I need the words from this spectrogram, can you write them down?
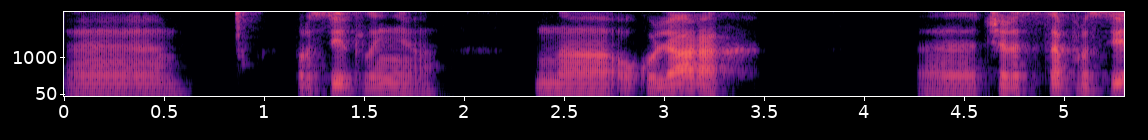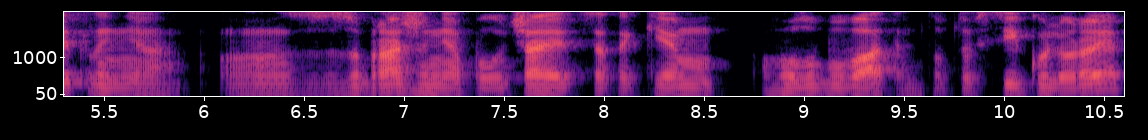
е, просвітлення на окулярах. Е, через це просвітлення е, зображення виходить таким голубуватим. Тобто всі кольори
